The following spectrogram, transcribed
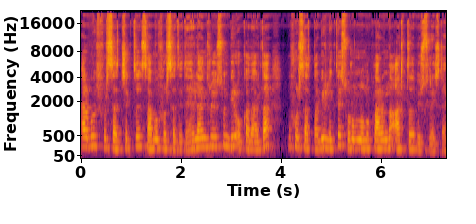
Eğer bu bir fırsat çıktı, sen bu fırsatı değerlendiriyorsun. Bir o kadar da bu fırsatla birlikte sorumlulukların da arttığı bir süreçte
